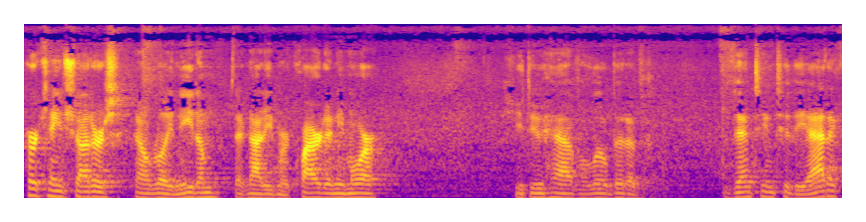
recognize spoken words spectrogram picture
hurricane shutters. They don't really need them. They're not even required anymore. You do have a little bit of venting to the attic.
